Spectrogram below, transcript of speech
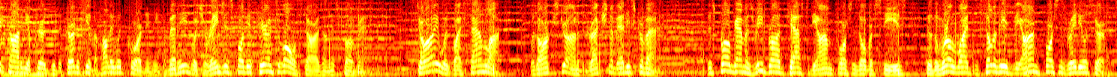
Richard Conte appeared through the courtesy of the Hollywood Coordinating Committee, which arranges for the appearance of all stars on this program. Story was by Sam Locke, with orchestra under the direction of Eddie Scrivani. This program is rebroadcast to the armed forces overseas through the worldwide facilities of the Armed Forces Radio Service.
